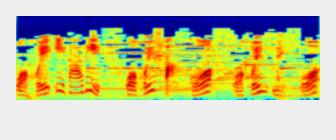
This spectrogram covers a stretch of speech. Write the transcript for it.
我回意大利，我回法国，我回美国。”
